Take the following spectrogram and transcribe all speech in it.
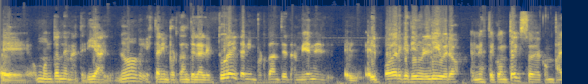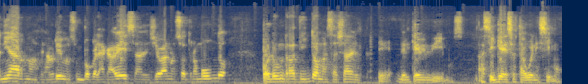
eh, un montón de material, ¿no? Es tan importante la lectura y tan importante también el, el- el poder que tiene un libro en este contexto de acompañarnos, de abrirnos un poco la cabeza, de llevarnos a otro mundo por un ratito más allá del que, del que vivimos. Así que eso está buenísimo.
